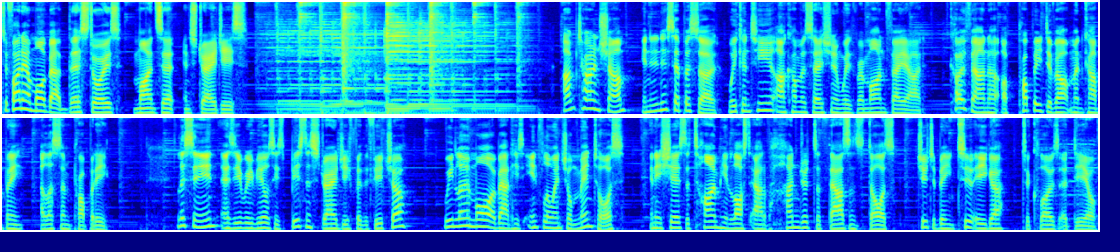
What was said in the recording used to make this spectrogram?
to find out more about their stories, mindset, and strategies. I'm Tyron Shum, and in this episode, we continue our conversation with Remon Fayad, co founder of property development company Ellerson Property. Listen in as he reveals his business strategy for the future. We learn more about his influential mentors, and he shares the time he lost out of hundreds of thousands of dollars due to being too eager to close a deal.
